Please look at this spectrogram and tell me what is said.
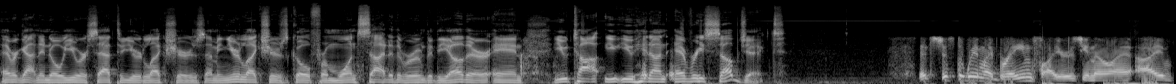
ever gotten to know you or sat through your lectures, I mean, your lectures go from one side of the room to the other and you talk, you, you hit on every subject. It's just the way my brain fires. You know, I, I've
